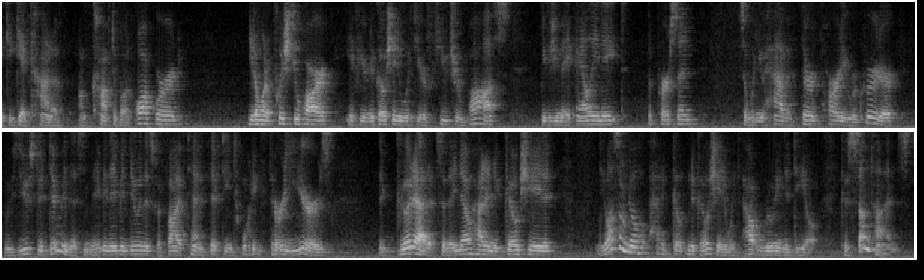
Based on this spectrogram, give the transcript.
It could get kind of uncomfortable and awkward. You don't want to push too hard if you're negotiating with your future boss because you may alienate the person. So when you have a third party recruiter who's used to doing this, and maybe they've been doing this for 5, 10, 15, 20, 30 years, they're good at it, so they know how to negotiate it. They also know how to go negotiate it without ruining the deal. Because sometimes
